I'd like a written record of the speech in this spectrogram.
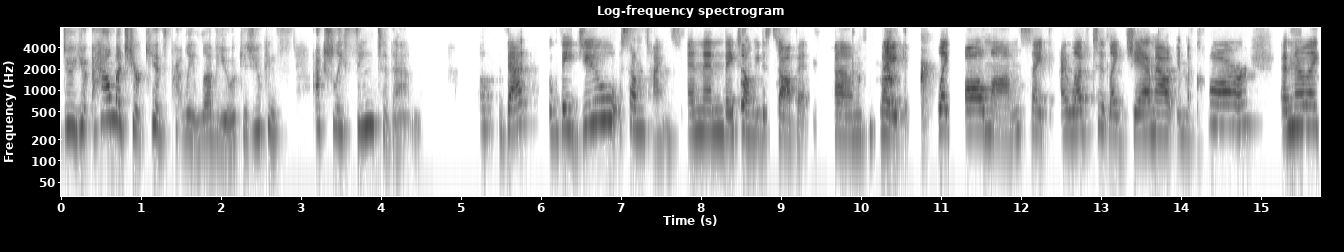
do you? How much your kids probably love you because you can actually sing to them. Oh, that they do sometimes and then they tell me to stop it um like like all moms like i love to like jam out in the car and they're like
